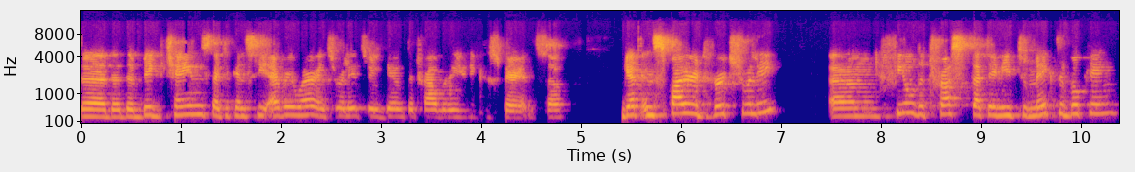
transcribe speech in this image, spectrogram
the, the, the big chains that you can see everywhere, it's really to give the traveler a unique experience. So get inspired virtually, um, feel the trust that they need to make the booking,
